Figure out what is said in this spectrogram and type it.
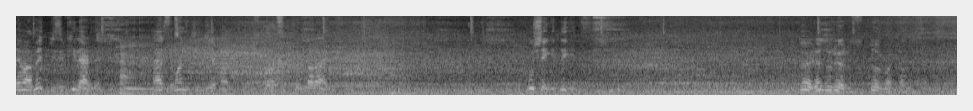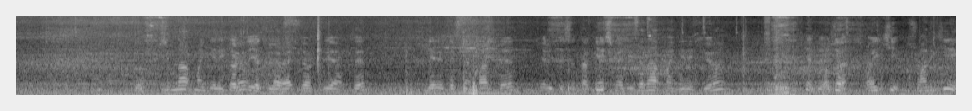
Devam et bizimkilerde. Ha. Her zaman ikinciye park. Orası tırlara ait. Bu şekilde git. Böyle duruyoruz. Dur bakalım. Dur. Şimdi ne yapman gerekiyor? Dörtlü yakıyoruz. Evet, dörtlü yaktın. Geri vitesine baktın. El vitesi tak. Geçmediyse ne yapman gerekiyor? O da, o iki. Şu an iki.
